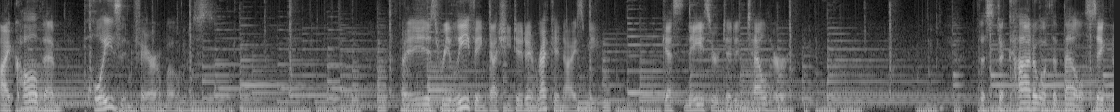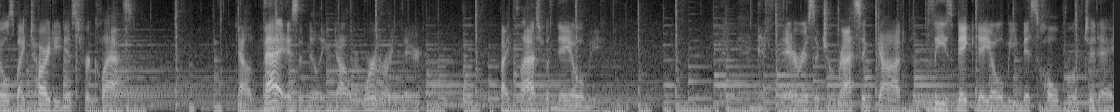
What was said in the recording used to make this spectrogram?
I call them poison pheromones. But it is relieving that she didn't recognize me. Guess Naser didn't tell her. The staccato of the bell signals my tardiness for class. Now that is a million dollar word right there. My class with Naomi. If there is a Jurassic god, please make Naomi miss homeroom today.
